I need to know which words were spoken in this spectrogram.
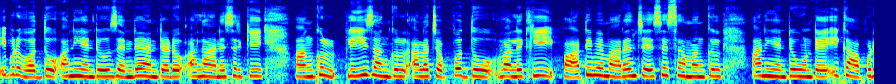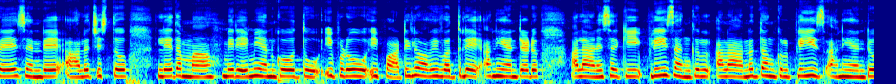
ఇప్పుడు వద్దు. అని అంటూ జెండే అంటాడు. అలా అనేసరికి అంకుల్ ప్లీజ్ అంకుల్ అలా చెప్పొద్దు. వాళ్ళకి పార్టీ మేము అరేంజ్ చేసేసాం అంకుల్. అని అంటూ ఉంటే ఇక అప్పుడే జెండే ఆలోచిస్తూ లేదమ్మా మీరేమీ అనుకోవద్దు. ఇప్పుడు ఈ పార్టీలు అవి వద్దులే అని అంటాడు. అలా అనేసరికి ప్లీజ్ అంకుల్ అలా అనొద్దు అంకుల్ ప్లీజ్ అని అంటూ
